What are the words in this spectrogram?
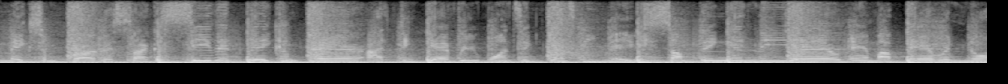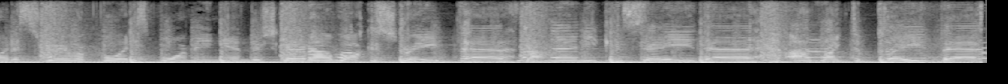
make some progress, I can see that they compare. I think everyone's against me, maybe something in the air. Am I paranoid? I swear a void is forming and they're scared. I walk a straight path, not many can say that. I like to play fast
